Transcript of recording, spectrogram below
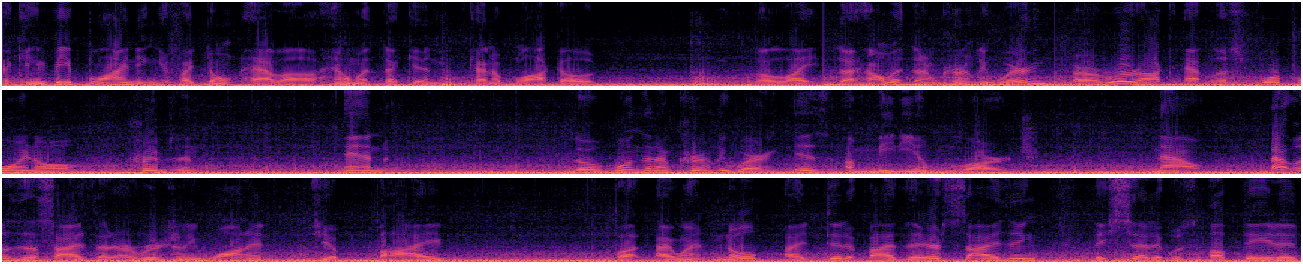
it can be blinding if I don't have a helmet that can kind of block out the light. The helmet that I'm currently wearing, uh, a Ruroc Atlas 4.0 Crimson, and the one that I'm currently wearing is a medium large. Now, that was the size that I originally wanted to buy, but I went, nope, I did it by their sizing. They said it was updated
